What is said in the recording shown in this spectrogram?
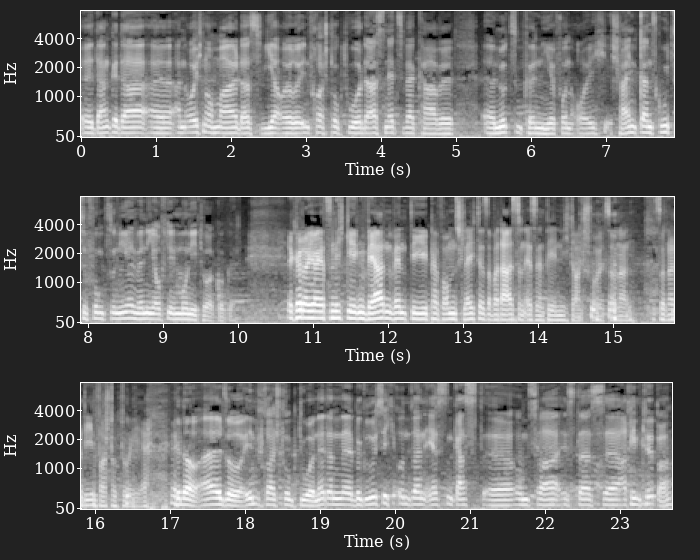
Äh, danke da äh, an euch nochmal, dass wir eure Infrastruktur, das Netzwerkkabel, äh, nutzen können hier von euch. Scheint ganz gut zu funktionieren, wenn ich auf den Monitor gucke. Ihr könnt euch ja jetzt nicht gegen werden, wenn die Performance schlecht ist, aber da ist dann SNP nicht dran schuld, sondern, sondern die Infrastruktur hier. Genau, also Infrastruktur. Ne? Dann äh, begrüße ich unseren ersten Gast äh, und zwar ist das äh, Achim Töper.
